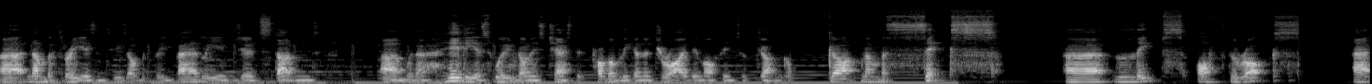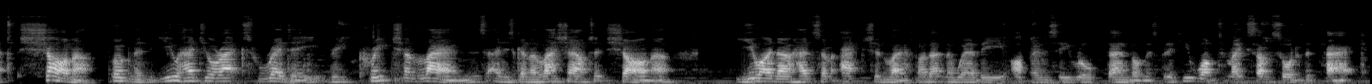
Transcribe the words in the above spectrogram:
Uh, number three isn't. He's obviously badly injured, stunned, um, with a hideous wound on his chest that's probably going to drive him off into the jungle. Gark number six uh, leaps off the rocks at Shana. Ugnan, you had your axe ready. The creature lands and is going to lash out at Shana. You, I know, had some action left. I don't know where the RMC rules stand on this, but if you want to make some sort of attack,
